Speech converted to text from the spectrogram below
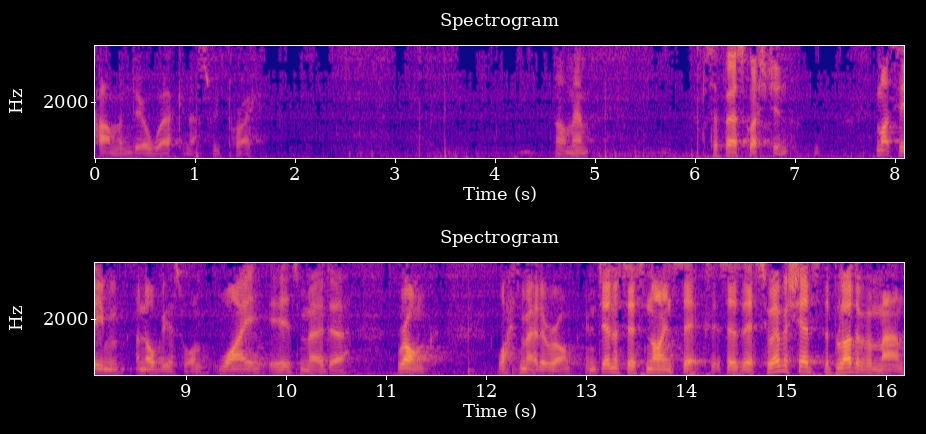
come and do a work in us, we pray. Amen. So, first question. It might seem an obvious one. Why is murder wrong? Why is murder wrong? In Genesis 9 6, it says this Whoever sheds the blood of a man,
